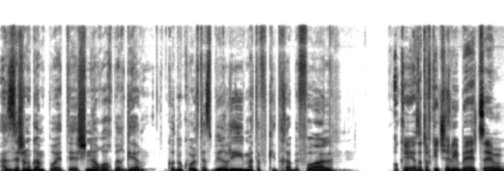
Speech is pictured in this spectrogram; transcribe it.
אז יש לנו גם פה את אה, שניאור רוכברגר. קודם כל תסביר לי מה תפקידך בפועל. אוקיי, okay, אז התפקיד שלי בעצם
